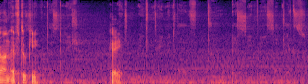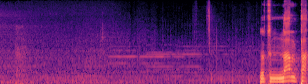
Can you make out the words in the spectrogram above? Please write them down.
Come on, F2 key. Okay. Not numpa.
